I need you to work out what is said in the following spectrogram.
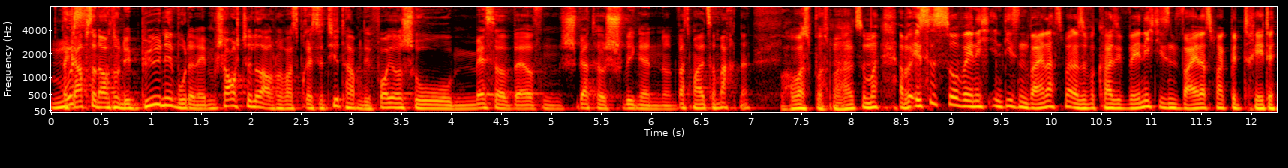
da gab es dann auch noch eine Bühne, wo dann eben Schausteller auch noch was präsentiert haben: eine Feuershow, Messer werfen, Schwerter schwingen und was man halt so macht. Ne? Wow, was, was man halt so macht. Aber ist es so, wenn ich in diesen Weihnachtsmarkt, also quasi wenn ich diesen Weihnachtsmarkt betrete,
